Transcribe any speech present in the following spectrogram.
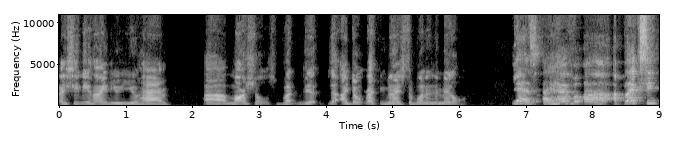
I see behind you you have uh Marshalls, but the, the I don't recognize the one in the middle. Yes, I have uh, a Plexi,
